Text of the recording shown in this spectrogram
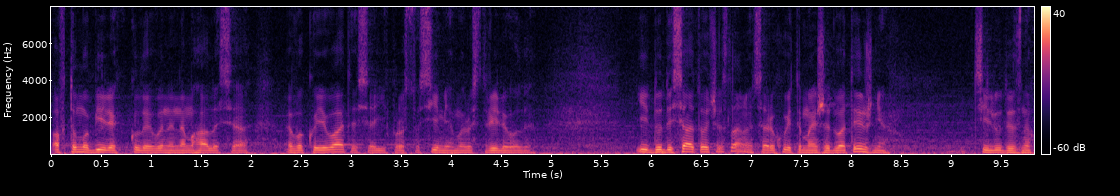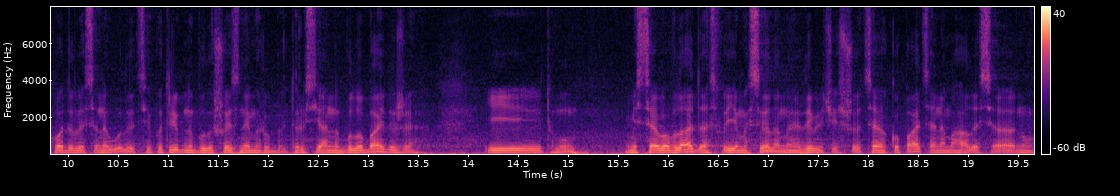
в автомобілях, коли вони намагалися евакуюватися, їх просто сім'ями розстрілювали. І до 10 числа, ну це рахуйте майже два тижні, ці люди знаходилися на вулиці, потрібно було щось з ними робити. Росіянам було байдуже, і тому місцева влада своїми силами, дивлячись, що це окупація, намагалися ну,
